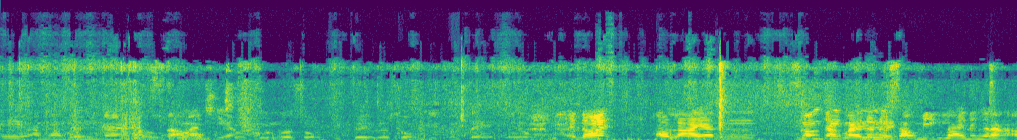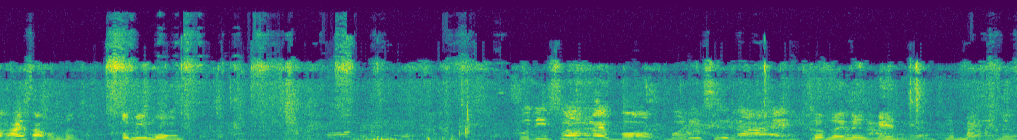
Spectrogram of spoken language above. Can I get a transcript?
เออเอามาเบิ่งกันสาว มาเชียร์บางคนว่าสองที่แตกแล้วสองที่มันแตกแล้วไอ้น้อย เอาลายอันนอกจากลายไดโนเสาร์มีอีกลายหนึ่งอะนะ เอามาให้สาวเพิ่งเบิ่งตัวมีมุ้งผู้ที่สองเลยบ่บ่ได้ซื้อหลาย เพิ่มเลยหนึ่งเมนเมนเพิ่มใหม่เลยหนึ่ง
